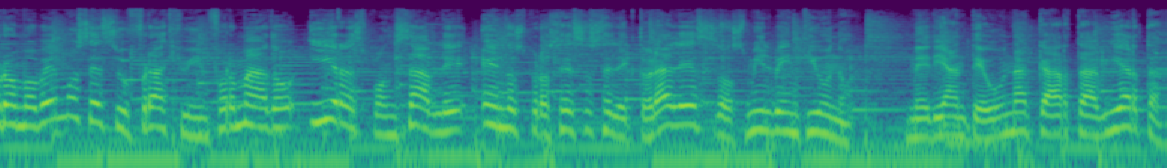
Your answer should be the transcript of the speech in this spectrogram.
promovemos el sufragio informado y responsable en los procesos electorales 2021, mediante una carta abierta.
